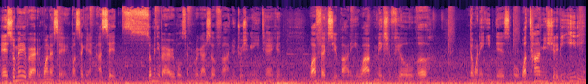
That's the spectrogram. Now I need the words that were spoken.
And so many, I want to say, once again, I said so many variables in regards of uh, nutrition intake and what affects your body, what makes you feel, ugh, don't want to eat this or what time you should be eating,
